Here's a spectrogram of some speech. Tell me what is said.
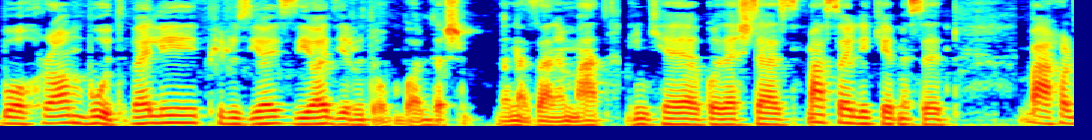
بحران بود ولی پیروزی های زیادی رو دنبال داشت به نظر من اینکه گذشته از مسائلی که مثل به حال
